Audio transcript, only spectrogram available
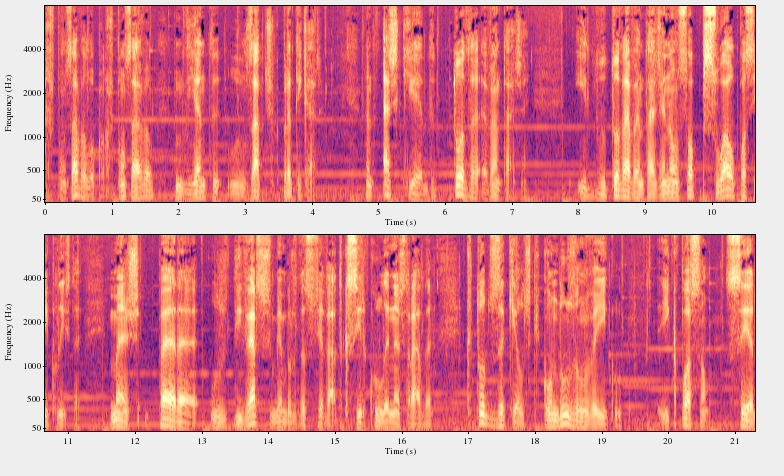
responsável ou corresponsável mediante os atos que praticar. Portanto, acho que é de toda a vantagem e de toda a vantagem não só pessoal para o ciclista, mas para os diversos membros da sociedade que circulem na estrada, que todos aqueles que conduzam um veículo e que possam ser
